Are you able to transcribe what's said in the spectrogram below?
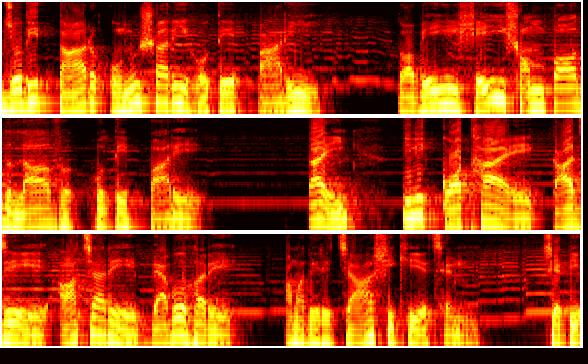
যদি তার অনুসারী হতে পারি, তবেই সেই সম্পদ লাভ হতে পারে। তাই তিনি কথায়, কাজে, আচারে, ব্যবহারে আমাদের যা শিখিয়েছেন, সেটি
